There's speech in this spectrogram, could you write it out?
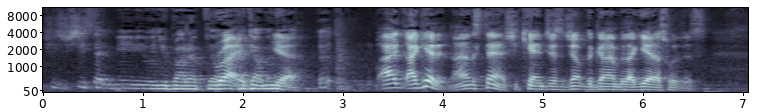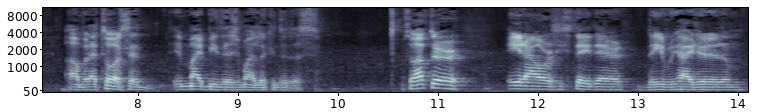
She, she said maybe when you brought up the right the government. yeah. I, I get it. I understand. She can't just jump the gun and be like yeah that's what it is. Um, but I told her I said it might be this. You might look into this. So after eight hours he stayed there. They rehydrated him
